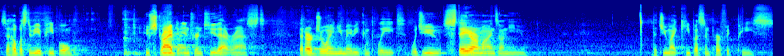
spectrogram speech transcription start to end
So help us to be a people who strive to enter into that rest, that our joy in you may be complete. Would you stay our minds on you, that you might keep us in perfect peace?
